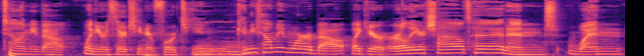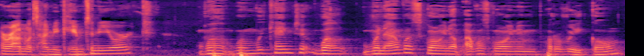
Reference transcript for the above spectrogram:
telling me about when you were 13 or 14. Can you tell me more about like your earlier childhood and when, around what time you came to New York? Well, when we came to, well, when I was growing up, I was growing in Puerto Rico,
